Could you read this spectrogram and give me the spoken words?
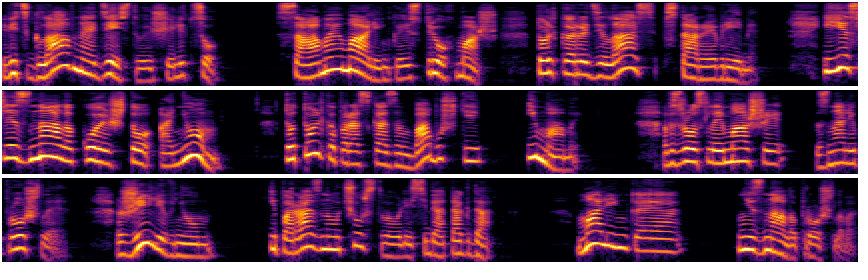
ведь главное действующее лицо, самое маленькое из трех Маш, только родилась в старое время, и если знала кое-что о нем, то только по рассказам бабушки и мамы. Взрослые Маши знали прошлое, жили в нем и по-разному чувствовали себя тогда. Маленькая не знала прошлого.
